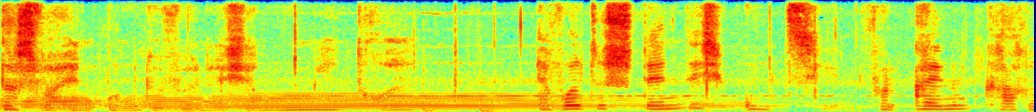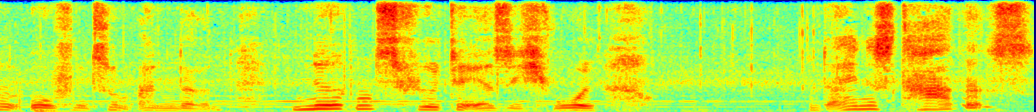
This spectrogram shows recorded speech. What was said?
Das war ein ungewöhnlicher Mumientroll. Er wollte ständig umziehen, von einem Kachelofen zum anderen. Nirgends fühlte er sich wohl. Und eines Tages,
